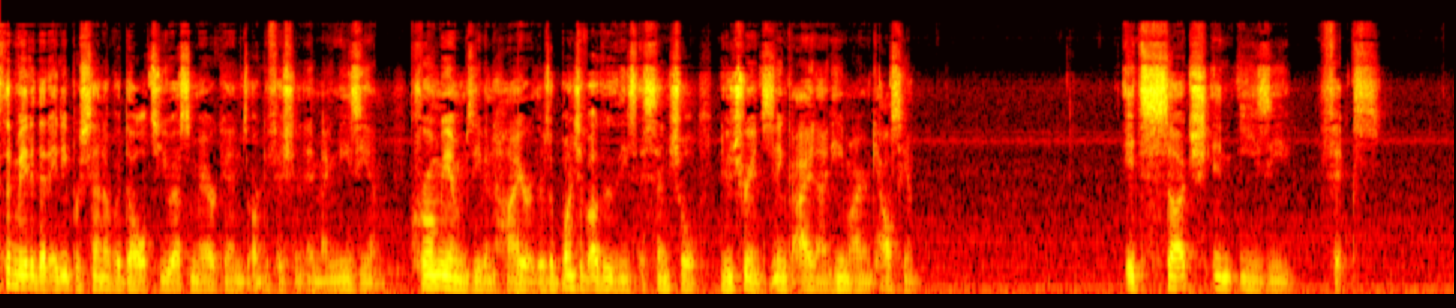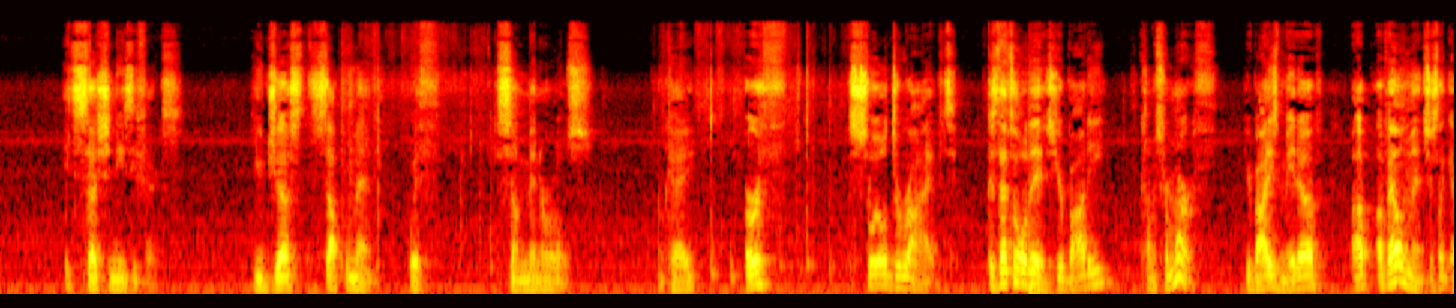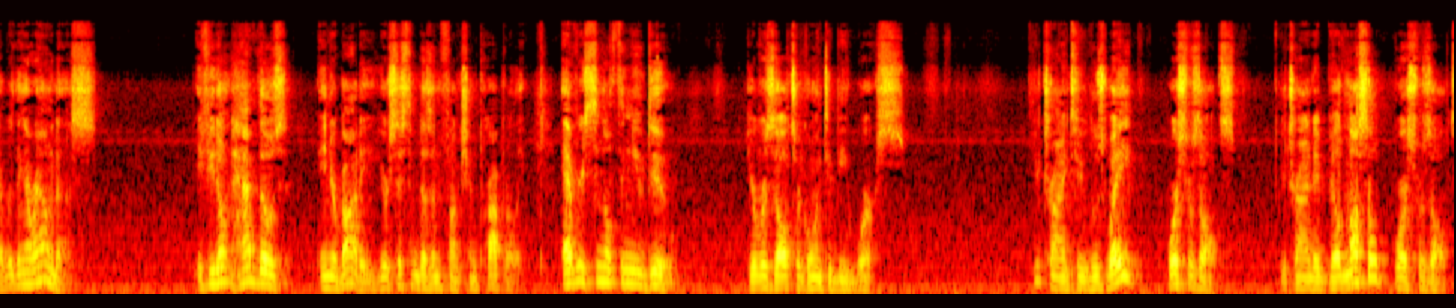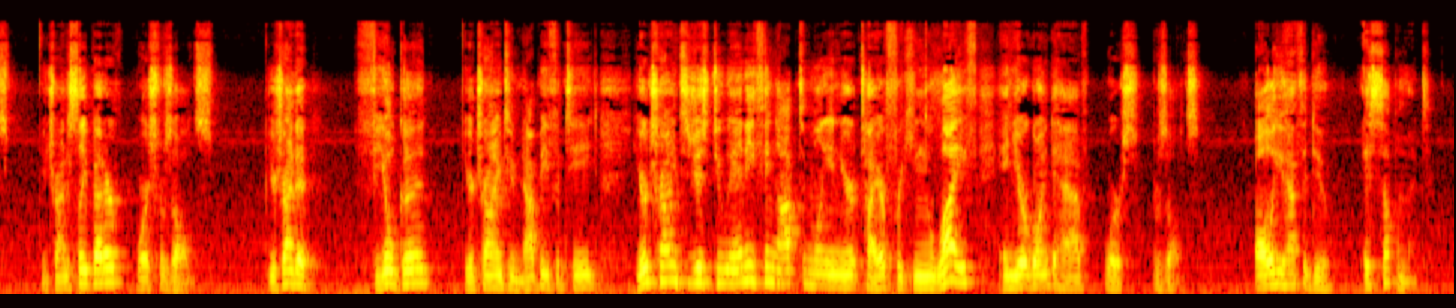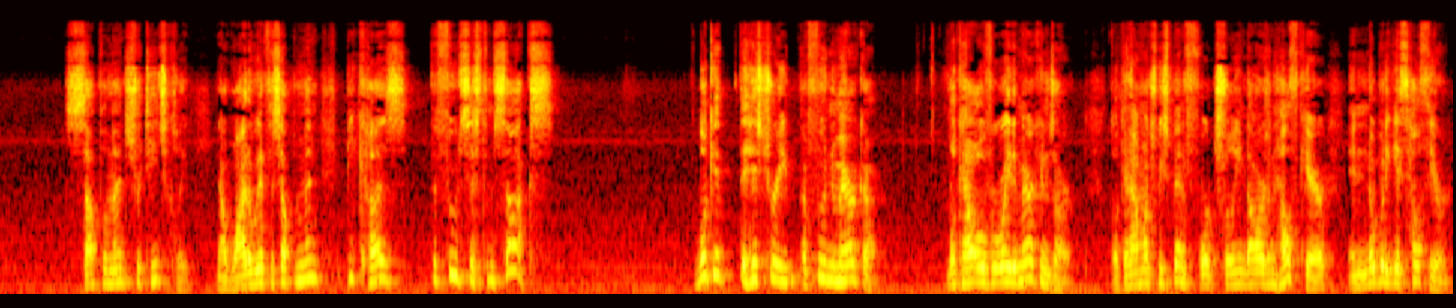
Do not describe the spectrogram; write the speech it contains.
estimated that 80% of adults, US Americans, are deficient in magnesium. Chromium's even higher. There's a bunch of other these essential nutrients zinc, iodine, heme, iron, calcium. It's such an easy fix. It's such an easy fix. You just supplement with some minerals. Okay? Earth, soil derived. Because that's all it is. Your body comes from earth. Your body's made of up of elements, just like everything around us. If you don't have those in your body, your system doesn't function properly. Every single thing you do, your results are going to be worse. You're trying to lose weight, worse results. You're trying to build muscle, worse results. You're trying to sleep better, worse results. You're trying to feel good, you're trying to not be fatigued. You're trying to just do anything optimally in your entire freaking life, and you're going to have worse results. All you have to do is supplement. Supplement strategically. Now, why do we have to supplement? Because the food system sucks. Look at the history of food in America. Look how overweight Americans are. Look at how much we spend $4 trillion in healthcare, and nobody gets healthier.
